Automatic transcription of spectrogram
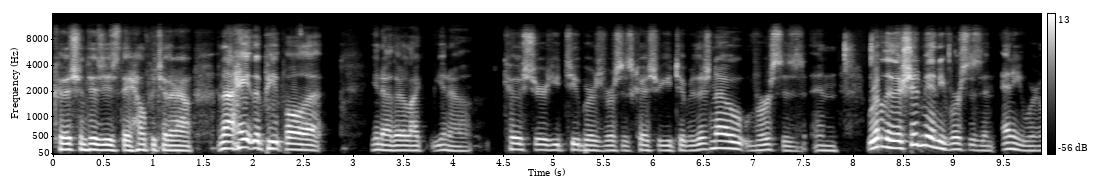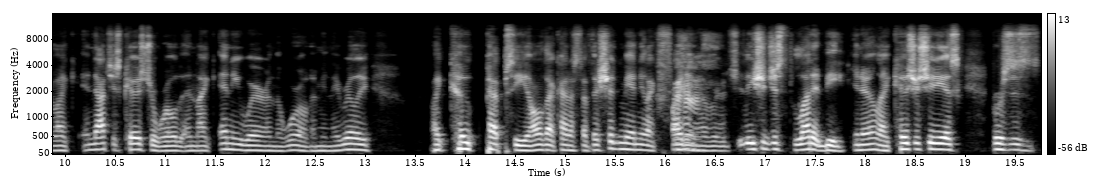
coaster enthusiasts, they help each other out, and I hate the people that, you know, they're like, you know, coaster YouTubers versus coaster YouTubers. There's no verses, and really, there shouldn't be any verses in anywhere, like, and not just coaster world, and like anywhere in the world. I mean, they really like Coke, Pepsi, all that kind of stuff. There shouldn't be any like fighting over it. You should just let it be, you know, like Coaster Studios versus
